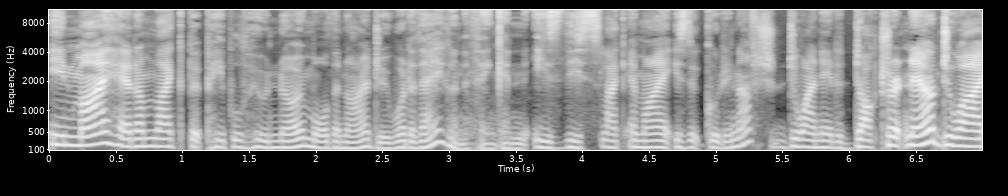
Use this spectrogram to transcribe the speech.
in my head, I'm like, but people who know more than I do, what are they going to think? And is this like, am I, is it good enough? Should, do I need a doctorate now? Do I,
